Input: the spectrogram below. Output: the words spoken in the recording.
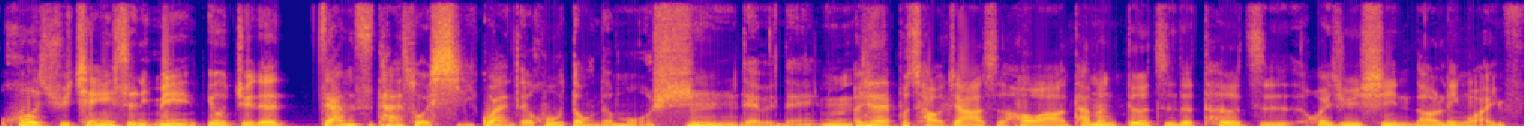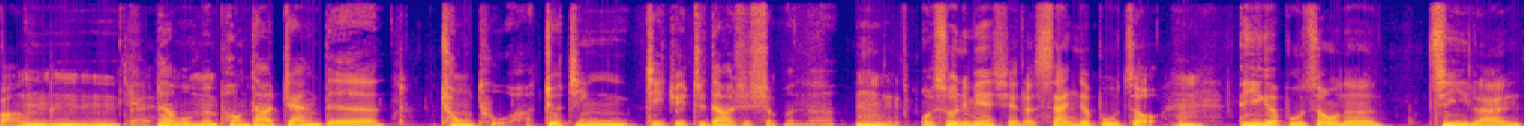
或许潜意识里面又觉得这样是他所习惯的互动的模式，对不对？嗯。而且在不吵架的时候啊，他们各自的特质会去吸引到另外一方。嗯嗯嗯。那我们碰到这样的。冲突啊，究竟解决之道是什么呢？嗯，我书里面写了三个步骤。嗯，第一个步骤呢，既然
